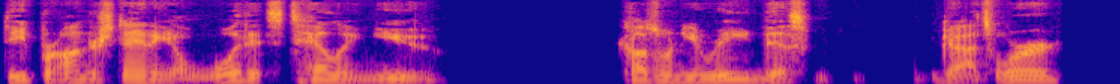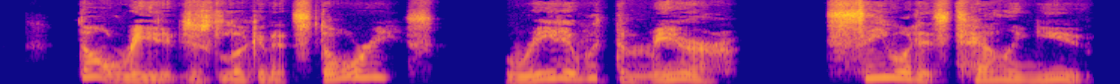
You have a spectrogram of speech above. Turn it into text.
deeper understanding of what it's telling you. Because when you read this God's word, don't read it just looking at stories. Read it with the mirror. See what it's telling you.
